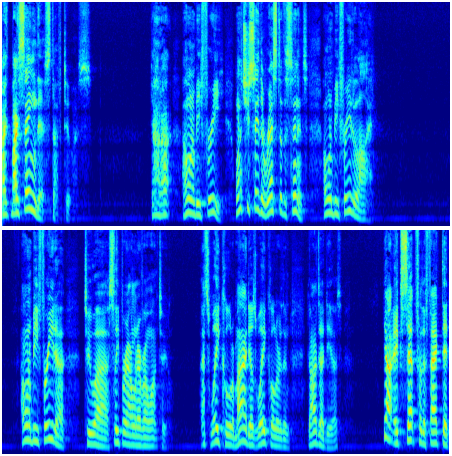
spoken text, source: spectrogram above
by, by saying this stuff to us. God, I, I want to be free. Why don't you say the rest of the sentence? I want to be free to lie. I want to be free to, to uh, sleep around whenever I want to. That's way cooler. My idea is way cooler than God's ideas. Yeah, except for the fact that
